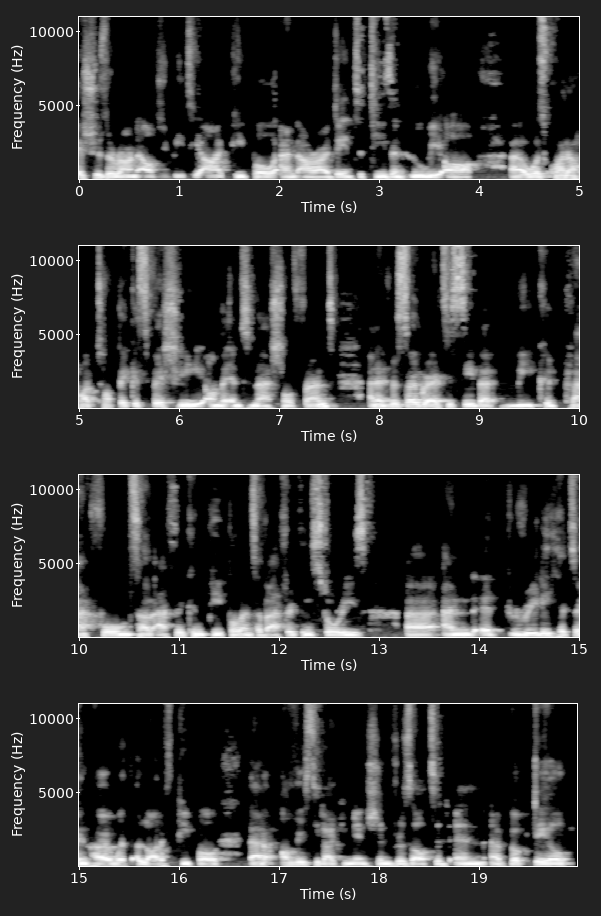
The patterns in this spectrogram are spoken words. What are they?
issues around LGBTI people and our identities and who we are uh, was quite a hot topic, especially on the international front. And it was so great to see that we could platform South African people and South African stories uh, and it really hitting home with a lot of people. That obviously, like you mentioned, resulted in a book deal,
